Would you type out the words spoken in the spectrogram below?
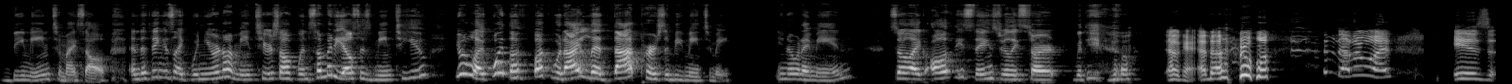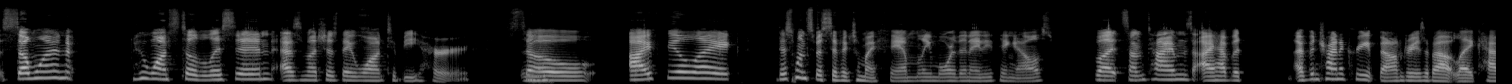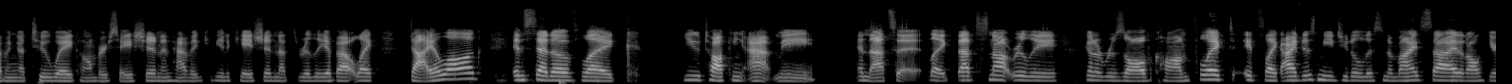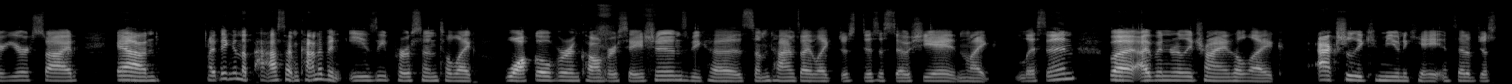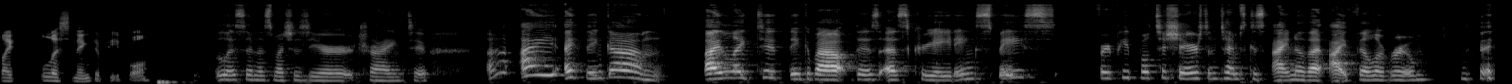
be mean to myself. And the thing is, like, when you're not mean to yourself, when somebody else is mean to you, you're like, what the fuck would I let that person be mean to me? You know what I mean? So, like, all of these things really start with you. Okay, another one. another one is someone who wants to listen as much as they want to be heard. Mm-hmm. So mm-hmm. I feel like this one's specific to my family more than anything else. But sometimes I have a I've been trying to create boundaries about like having a two-way conversation and having communication that's really about like dialogue instead of like you talking at me and that's it. Like that's not really going to resolve conflict. It's like I just need you to listen to my side and I'll hear your side. And I think in the past I'm kind of an easy person to like walk over in conversations because sometimes I like just disassociate and like listen, but I've been really trying to like actually communicate instead of just like listening to people. Listen as much as you're trying to. Uh, I I think um I like to think about this as creating space for people to share sometimes because I know that I fill a room. like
